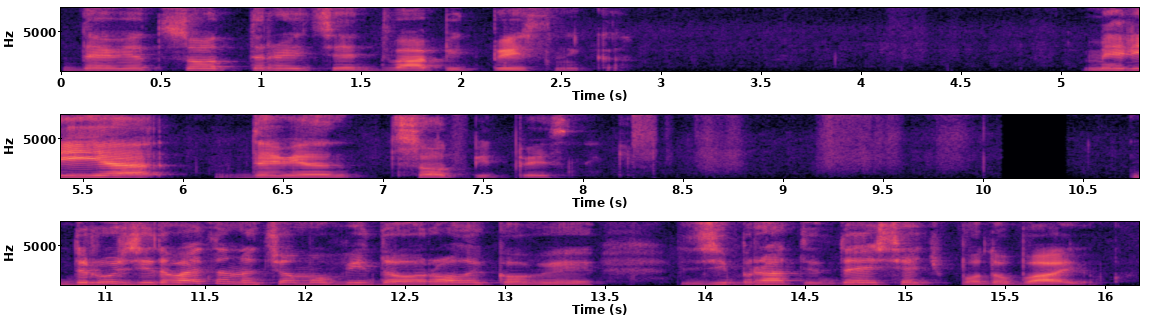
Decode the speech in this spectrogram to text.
932 підписника. Мрія 900 підписників. Друзі, давайте на цьому відеороликові зібрати 10 вподобайок.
